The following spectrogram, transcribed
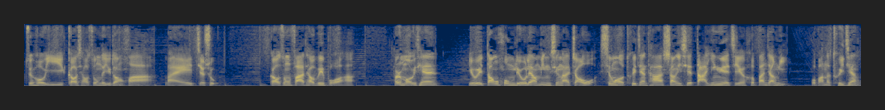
最后以高晓松的一段话来结束。高松发条微博哈，他说某一天有位当红流量明星来找我，希望我推荐他上一些大音乐节和颁奖礼，我帮他推荐了。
